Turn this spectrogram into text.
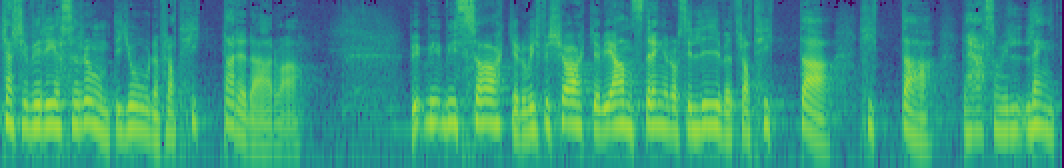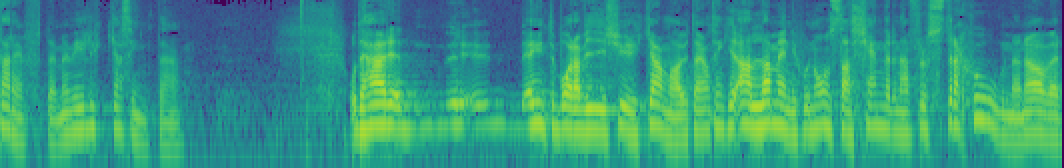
kanske vi reser runt i jorden för att hitta det där. Va? Vi, vi, vi, söker och vi försöker, vi anstränger oss i livet för att hitta, hitta det här som vi längtar efter, men vi lyckas inte. Och det här är ju inte bara vi i kyrkan, va? utan jag tänker alla människor någonstans känner den här frustrationen över,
